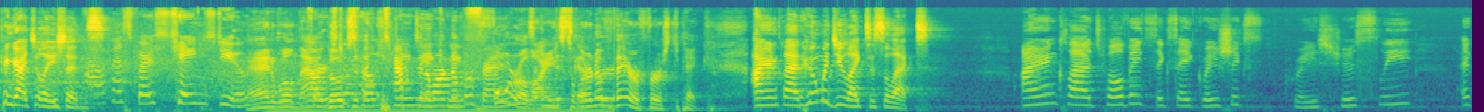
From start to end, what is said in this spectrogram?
Congratulations. How has first changed you? And we'll now First go to the captain of our number friends four alliance to learn of their first pick. Ironclad, whom would you like to select? Ironclad 12868 gracious, graciously ac-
